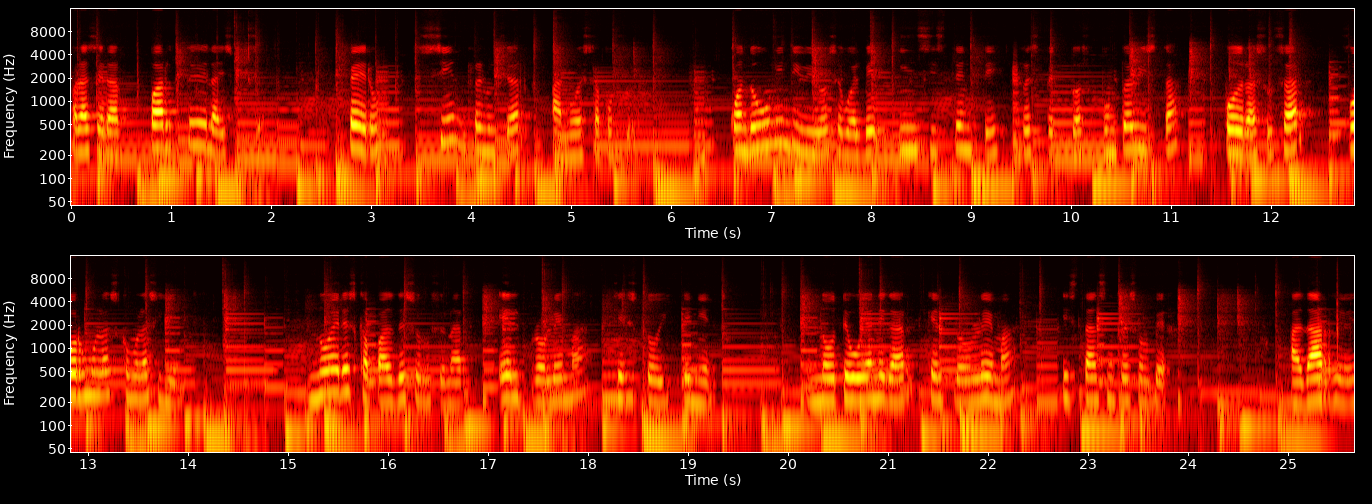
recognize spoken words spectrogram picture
para ser parte de la discusión, pero sin renunciar a nuestra postura. Cuando un individuo se vuelve insistente respecto a su punto de vista, podrás usar fórmulas como la siguiente. No eres capaz de solucionar el problema que estoy teniendo. No te voy a negar que el problema está sin resolver. A darle,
